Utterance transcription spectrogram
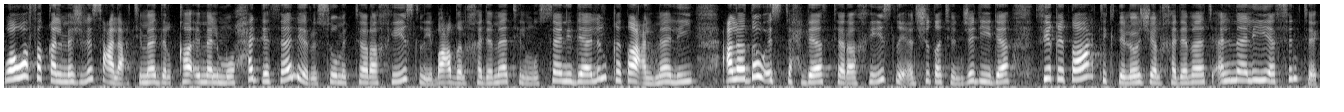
ووافق المجلس على اعتماد القائمة المحدثة لرسوم التراخيص لبعض الخدمات المساندة للقطاع المالي على ضوء استحداث تراخيص لأنشطة جديدة في قطاع تكنولوجيا الخدمات المالية فينتك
